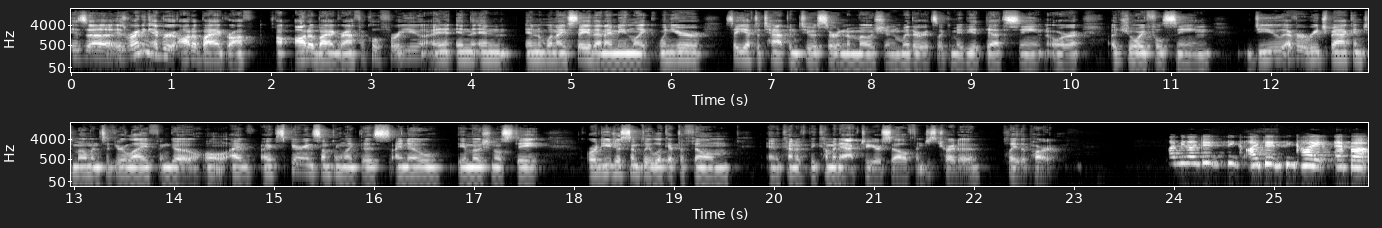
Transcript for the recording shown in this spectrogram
is uh is writing ever autobiographical? autobiographical for you? And and and when i say that i mean like when you're say you have to tap into a certain emotion whether it's like maybe a death scene or a joyful scene do you ever reach back into moments of your life and go well i've I experienced something like this. I know the emotional state. Or do you just simply look at the film and kind of become an actor yourself and just try to play the part i mean i don't think i don't think i ever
